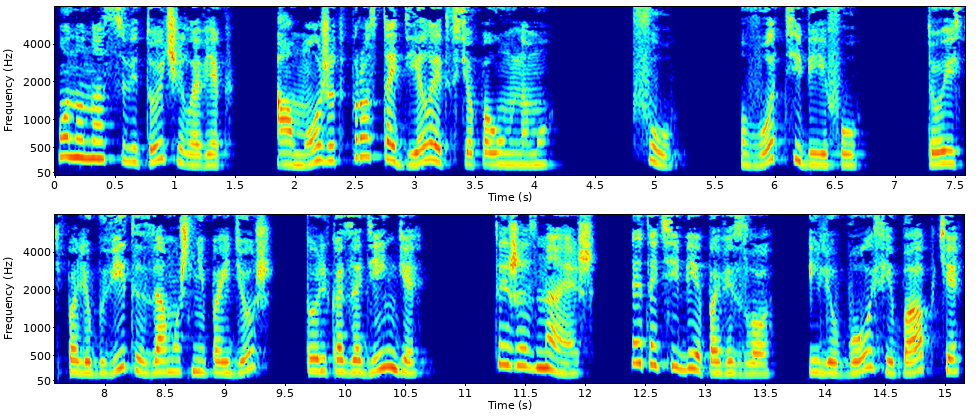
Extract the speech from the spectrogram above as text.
он у нас святой человек, а может, просто делает все по-умному. Фу, вот тебе и фу. То есть по любви ты замуж не пойдешь? Только за деньги? Ты же знаешь, это тебе повезло. И любовь, и бабки.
